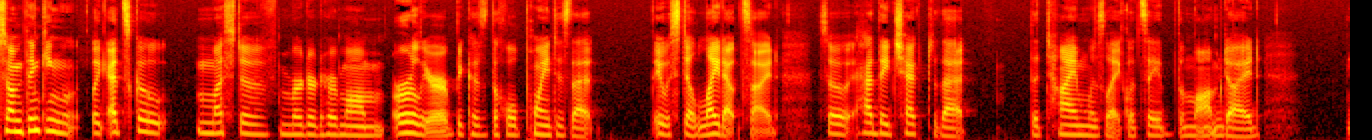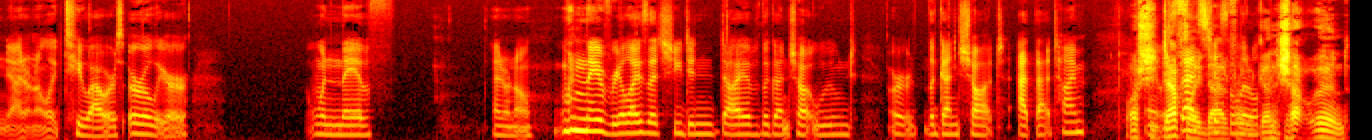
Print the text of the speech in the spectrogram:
so I'm thinking, like, Etsuko must have murdered her mom earlier because the whole point is that it was still light outside. So had they checked that the time was like, let's say the mom died, I don't know, like two hours earlier, when they have, I don't know, when they have realized that she didn't die of the gunshot wound or the gunshot at that time. Well, she Anyways, definitely died from a gunshot wound.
